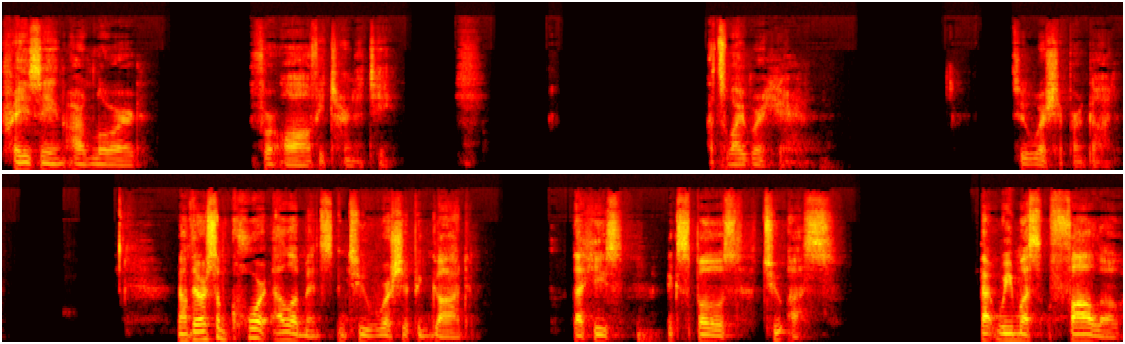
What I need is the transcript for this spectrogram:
Praising our Lord for all of eternity. That's why we're here to worship our God. Now, there are some core elements into worshiping God that He's exposed to us that we must follow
